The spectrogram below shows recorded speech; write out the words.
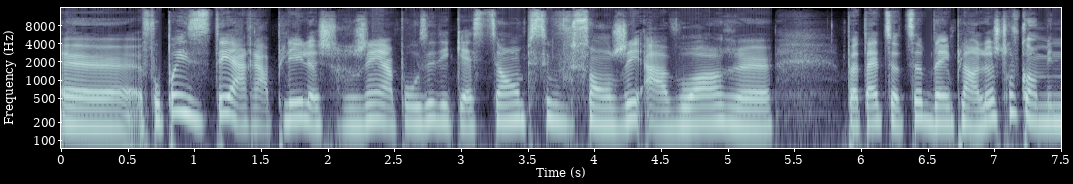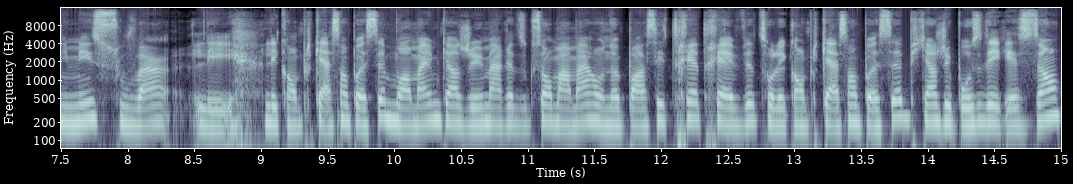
Euh, faut pas hésiter à rappeler le chirurgien, à poser des questions. Puis si vous songez à avoir... Euh, peut-être ce type d'implant-là. Je trouve qu'on minimise souvent les, complications possibles. Moi-même, quand j'ai eu ma réduction mammaire, on a passé très, très vite sur les complications possibles. Puis quand j'ai posé des questions,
